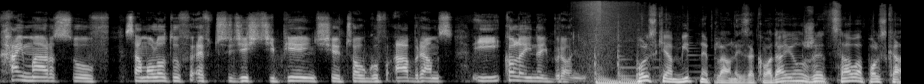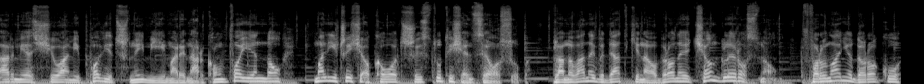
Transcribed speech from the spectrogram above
HIMARSów, samolotów F-35, czołgów Abrams i kolejnej broni. Polskie ambitne plany zakładają, że cała polska armia z siłami powietrznymi i marynarką wojenną ma liczyć około 300 tysięcy osób. Planowane wydatki na obronę ciągle rosną. W porównaniu do roku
